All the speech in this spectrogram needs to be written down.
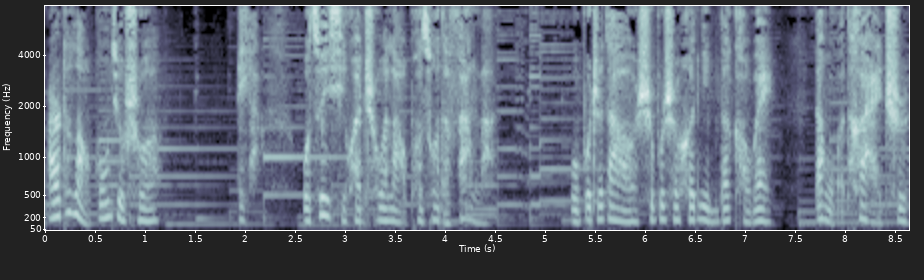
儿的老公就说：“哎呀，我最喜欢吃我老婆做的饭了。我不知道是不是合你们的口味，但我特爱吃，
